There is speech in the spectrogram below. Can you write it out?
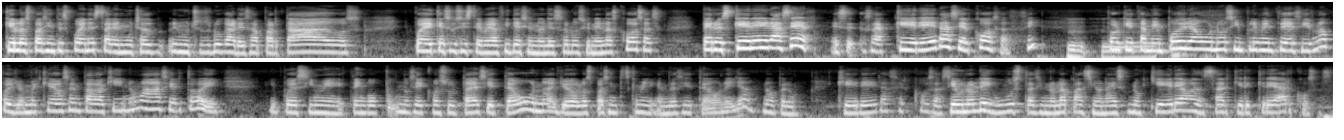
que los pacientes pueden estar en, muchas, en muchos lugares apartados, puede que su sistema de afiliación no les solucione las cosas, pero es querer hacer, es, o sea, querer hacer cosas, ¿sí? Mm, Porque mm, también podría uno simplemente decir, no, pues yo me quedo sentado aquí nomás, ¿cierto? Y, y pues si me tengo, no sé, consulta de 7 a 1, yo los pacientes que me llegan de 7 a 1 y ya, no, pero querer hacer cosas. Si a uno le gusta, si a uno le apasiona eso, uno quiere avanzar, quiere crear cosas.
